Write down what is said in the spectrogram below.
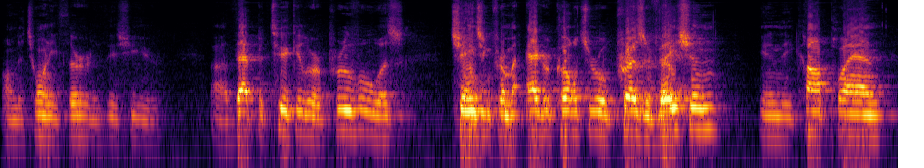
on the 23rd of this year. Uh, That particular approval was changing from agricultural preservation in the comp plan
